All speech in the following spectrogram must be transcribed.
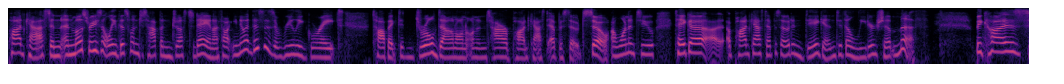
podcast, and and most recently this one just happened just today, and I thought, you know what, this is a really great topic to drill down on on an entire podcast episode. So I wanted to take a, a podcast episode and dig into the leadership myth because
